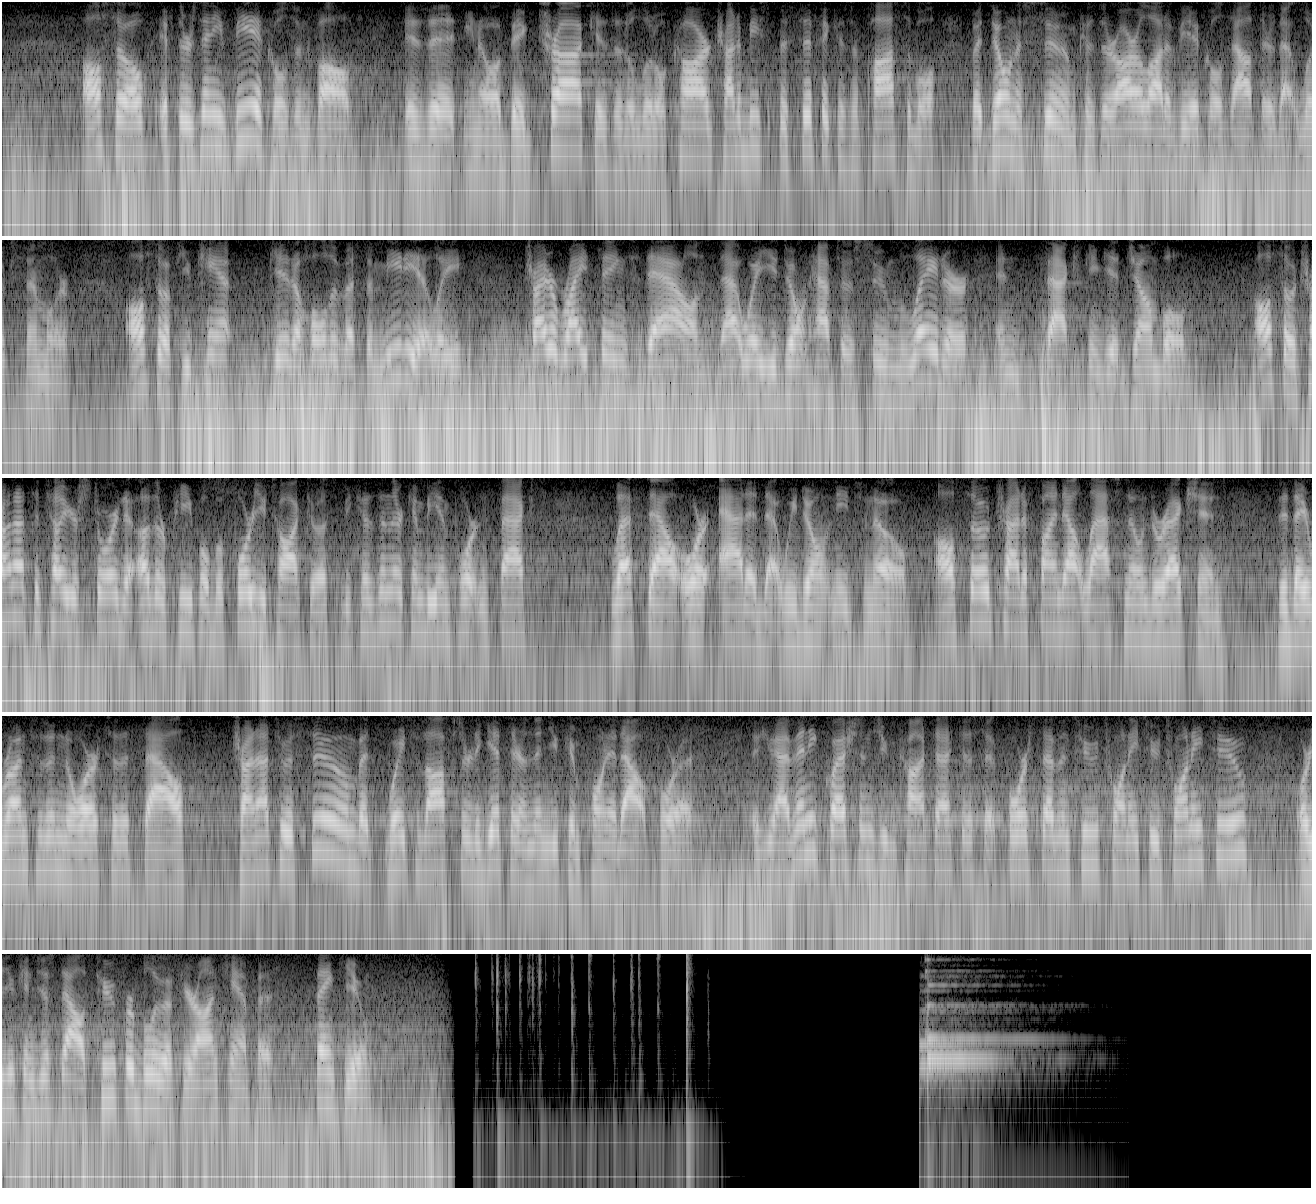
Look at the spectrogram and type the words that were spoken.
Also, if there's any vehicles involved, is it, you know, a big truck? Is it a little car? Try to be specific as possible, but don't assume because there are a lot of vehicles out there that look similar. Also, if you can't get a hold of us immediately, try to write things down. That way you don't have to assume later and facts can get jumbled. Also, try not to tell your story to other people before you talk to us because then there can be important facts left out or added that we don't need to know. Also, try to find out last known direction. Did they run to the north, to the south? Try not to assume, but wait till the officer to get there and then you can point it out for us. If you have any questions, you can contact us at 472 2222 or you can just dial 2 for blue if you're on campus. Thank you.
